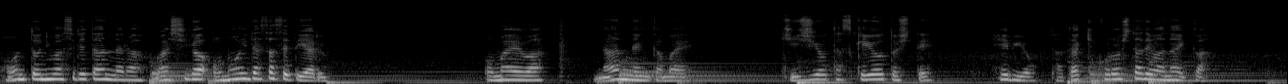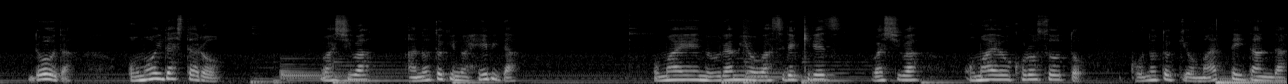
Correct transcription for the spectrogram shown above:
本当に忘れたんならわしが思い出させてやる。お前は何年か前キジを助けようとして蛇を叩き殺したではないか。どうだ？思い出したろう。わしはあの時の蛇だ。お前への恨みを忘れきれずわしはお前を殺そうとこの時を待っていたんだ。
